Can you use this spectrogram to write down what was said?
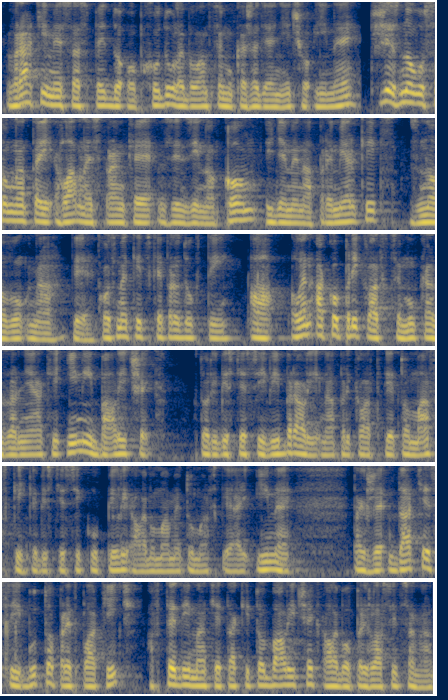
vrátime sa späť do obchodu, lebo vám chcem ukázať aj niečo iné. Čiže znovu som na tej hlavnej stránke zinzino.com, ideme na Premier Kids, znovu na tie kozmetické produkty a len ako príklad chcem ukázať nejaký iný balíček, ktorý by ste si vybrali, napríklad tieto masky, keby ste si kúpili, alebo máme tu masky aj iné, Takže dáte si buď to predplatiť a vtedy máte takýto balíček alebo prihlásiť sa na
